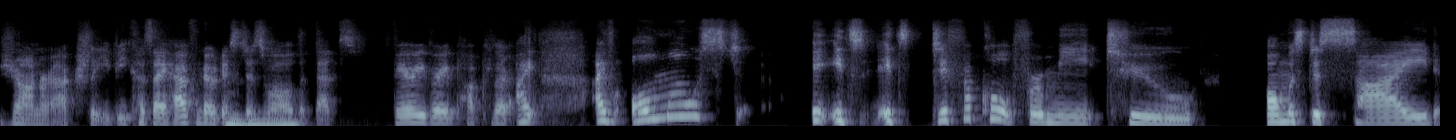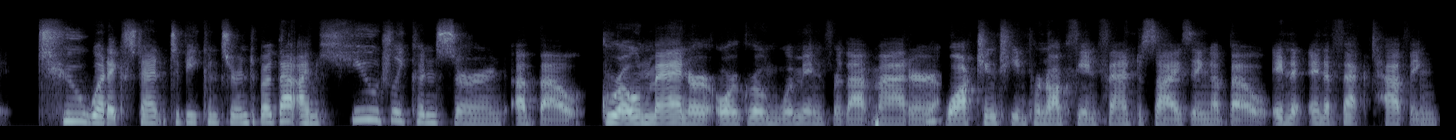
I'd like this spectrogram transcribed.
genre, actually, because I have noticed as well Mhm. that that's very, very popular. I, I've almost, it- it's, it's difficult for me to almost decide to what extent to be concerned about that. I'm hugely concerned about grown men or, or grown women for that matter, watching teen pornography and fantasizing about, in, in effect, having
